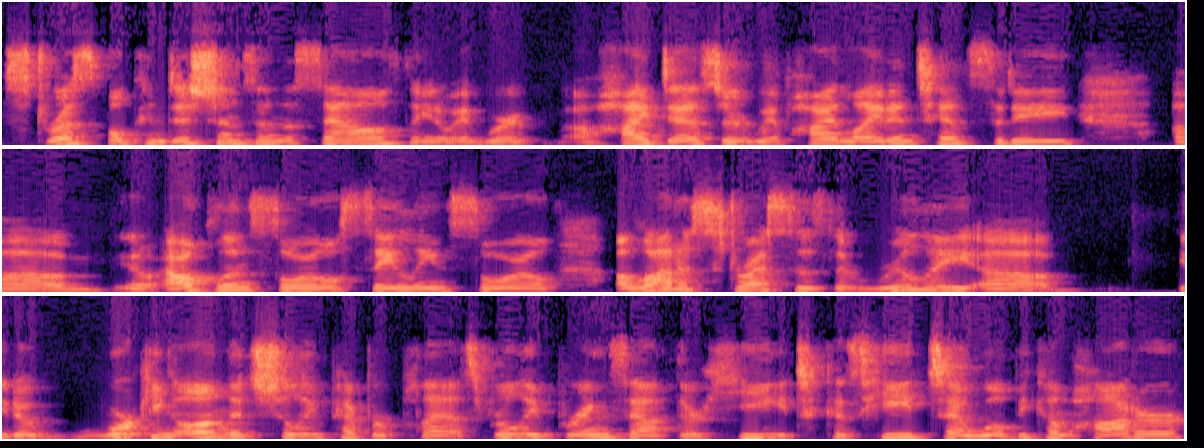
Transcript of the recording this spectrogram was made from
stressful conditions in the South. You know, we're a high desert. We have high light intensity. Um, you know, alkaline soil, saline soil, a lot of stresses that really uh, you know, working on the chili pepper plants really brings out their heat because heat uh, will become hotter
